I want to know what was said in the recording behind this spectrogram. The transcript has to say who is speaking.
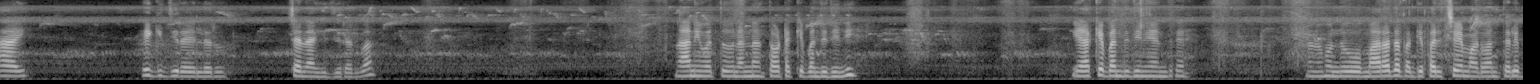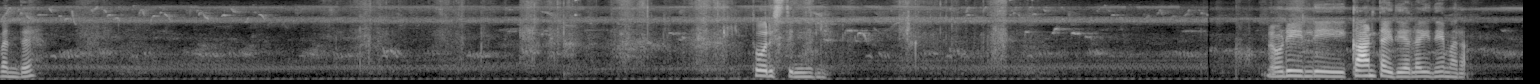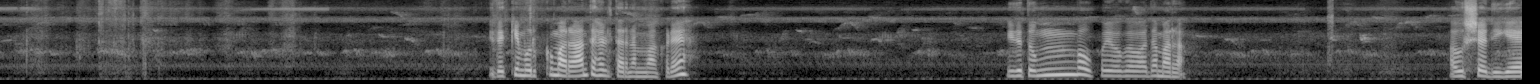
Speaker 1: Hi ಹೇಗಿದ್ದೀರಾ ಎಲ್ಲರೂ? ಚೆನ್ನಾಗಿದ್ದೀರಲ್ವಾ? ನಾನಿವತ್ತು ನನ್ನ ತೋಟಕ್ಕೆ ಬಂದಿದ್ದೀನಿ. ಯಾಕೆ ಬಂದಿದ್ದೀನಿ ಅಂದರೆ ನಾನು ಒಂದು ಮರದ ಬಗ್ಗೆ ಪರಿಚಯ ಮಾಡುವ ಅಂತೇಳಿ ಬಂದೆ. ತೋರಿಸ್ತೀನಿ ಇಲ್ಲಿ. ನೋಡಿ ಇಲ್ಲಿ ಕಾಣ್ತಾ ಇದೆಯಲ್ಲ, ಇದೇ ಮರ. ಇದಕ್ಕೆ ಮುರುಕು ಮರ ಅಂತ ಹೇಳ್ತಾರೆ ನಮ್ಮ ಕಡೆ. ಇದು ತುಂಬ ಉಪಯೋಗವಾದ ಮರ. ಔಷಧಿಗೆ,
